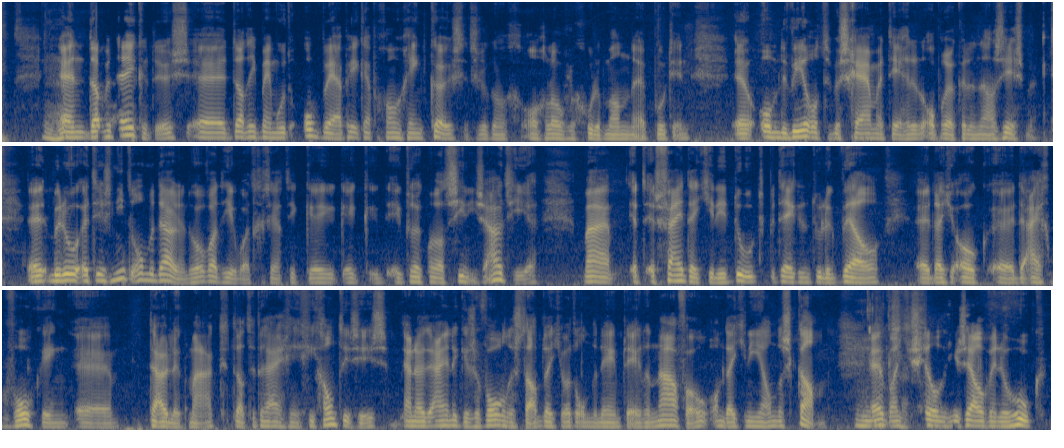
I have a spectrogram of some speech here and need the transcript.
En dat betekent dus eh, dat ik mij moet opwerpen. Ik heb gewoon geen keus. Het is natuurlijk een ongelooflijk goede man, eh, Poetin. eh, om de wereld te beschermen tegen het oprukkende nazisme. Eh, Ik bedoel, het is niet onbeduidend hoor, wat hier wordt gezegd. Ik, ik, ik, ik druk me wat cynisch uit hier. Maar het, het feit dat je dit doet, betekent natuurlijk wel eh, dat je ook eh, de eigen bevolking eh, duidelijk maakt dat de dreiging gigantisch is. En uiteindelijk is de volgende stap dat je wat onderneemt tegen de NAVO, omdat je niet anders kan. Want je schildert jezelf in de hoek.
